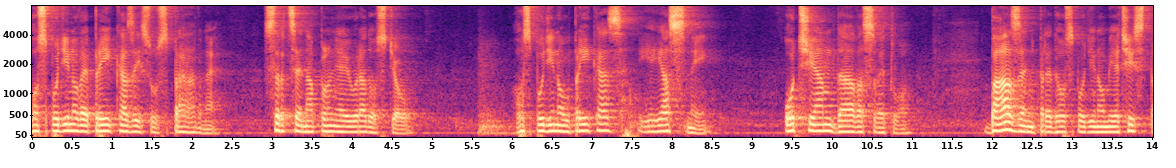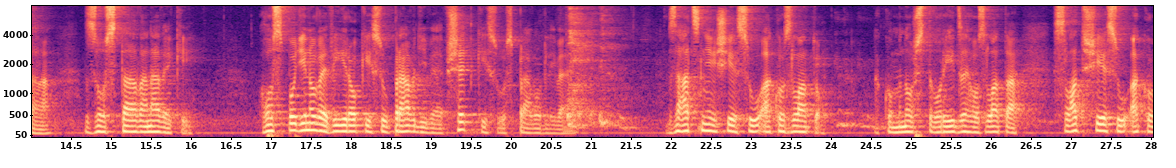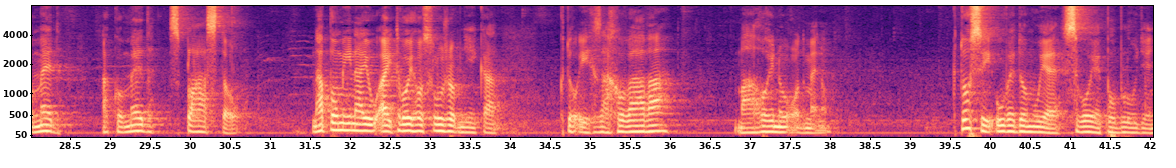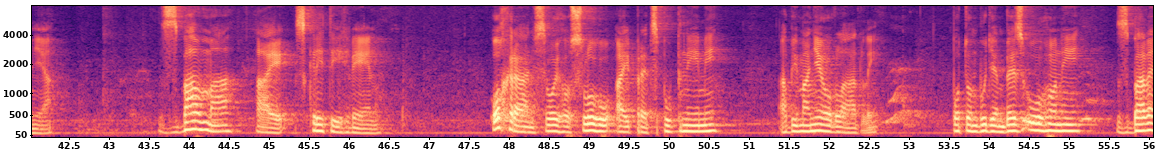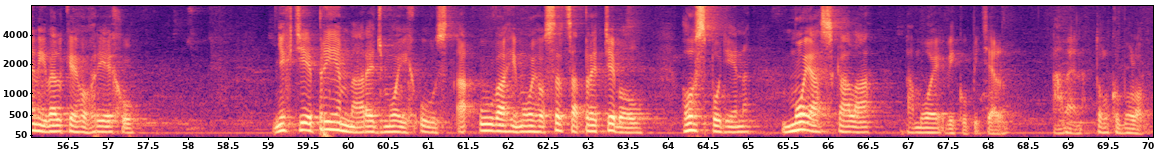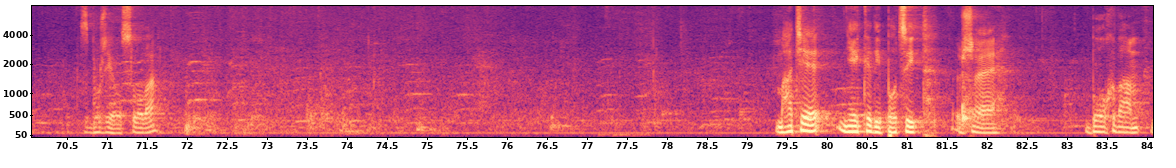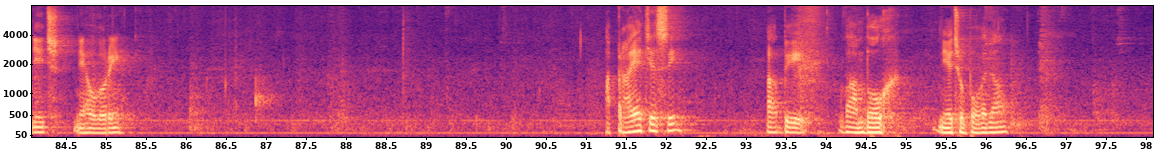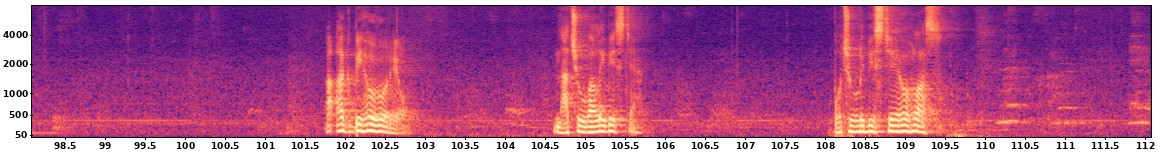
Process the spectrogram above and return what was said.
Hospodinové príkazy sú správne, srdce naplňajú radosťou. Hospodinov príkaz je jasný, očiam dáva svetlo. Bázeň pred hospodinom je čistá, zostáva na veky. Hospodinové výroky sú pravdivé, všetky sú spravodlivé. Vzácnejšie sú ako zlato ako množstvo rídzeho zlata. Sladšie sú ako med, ako med s plástou. Napomínajú aj tvojho služobníka. Kto ich zachováva, má hojnú odmenu. Kto si uvedomuje svoje poblúdenia? Zbav ma aj skrytých vín. Ochráň svojho sluhu aj pred spupnými, aby ma neovládli potom budem bez úhony, zbavený veľkého hriechu. Nech ti je príjemná reč mojich úst a úvahy môjho srdca pred tebou, hospodin, moja skala a môj vykupiteľ. Amen. Toľko bolo z Božieho slova. Máte niekedy pocit, že Boh vám nič nehovorí. A prajete si, aby vám Boh niečo povedal? A ak by hovoril, načúvali by ste? Počuli by ste jeho hlas?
